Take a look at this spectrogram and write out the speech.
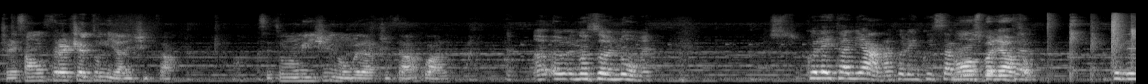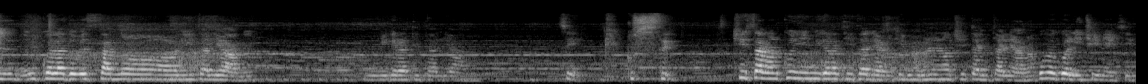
Ce ne stanno 300.000 di città. Se tu non mi dici il nome della città, quale? Eh, eh, non so il nome. Quella italiana, quella in cui stanno... No, ho gli sbagliato. quelle- quella dove stanno gli italiani. Gli immigrati italiani. Sì. Stai... Ci stanno alcuni immigrati italiani che vivono in una città italiana, come quelli cinesi.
